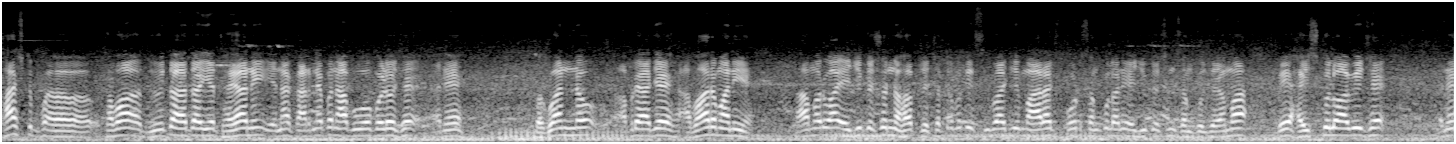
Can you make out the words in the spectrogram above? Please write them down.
ફાસ્ટ થવા જોઈતા હતા એ થયા નહીં. એના કારણે પણ આ ભૂવો પડ્યો છે અને ભગવાનનો આપણે આજે આભાર માનીએ. આ અમારું આ એજ્યુકેશનનો હબ છે. છત્રપતિ શિવાજી મહારાજ સ્પોર્ટ્સ સંકુલ અને એજ્યુકેશન સંકુલ છે. એમાં બે હાઈસ્કૂલો આવી છે. અને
